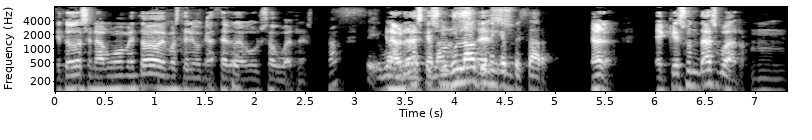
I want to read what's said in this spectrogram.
que todos en algún momento hemos tenido que hacer de algún software, ¿no? la verdad es que es algún lado tienen que empezar. Claro, es que es un dashboard, mm,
